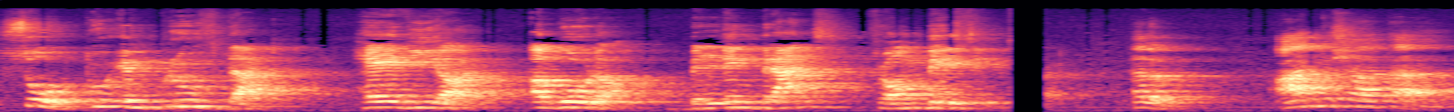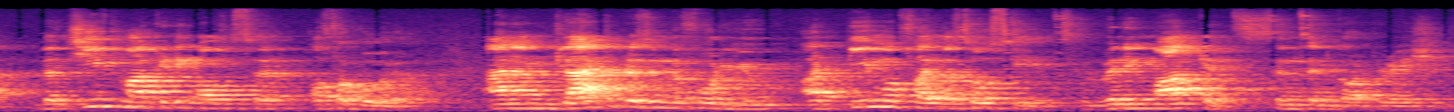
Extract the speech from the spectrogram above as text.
So, to improve that, here we are, Agora, building brands from basics. Hello, I'm Tushar the Chief Marketing Officer of Agora, and I'm glad to present before you our team of five associates winning markets since incorporation.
